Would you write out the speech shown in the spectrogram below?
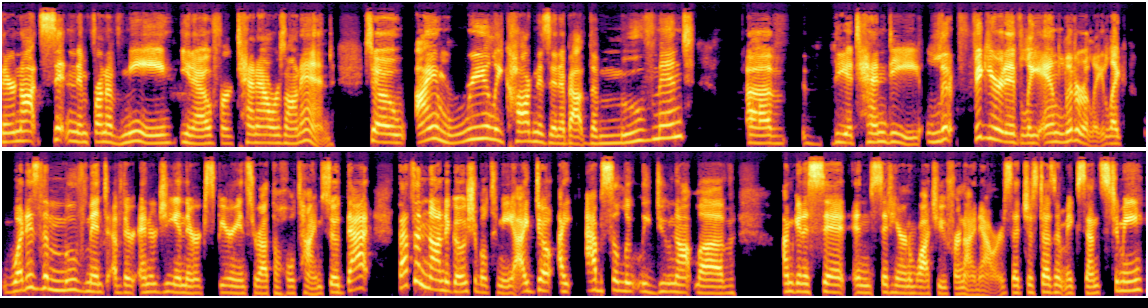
they're not sitting in front of me you know for 10 hours on end. So i am really cognizant about the movement of the attendee figuratively and literally like what is the movement of their energy and their experience throughout the whole time? So that that's a non-negotiable to me. I don't i absolutely do not love I'm going to sit and sit here and watch you for nine hours. That just doesn't make sense to me.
